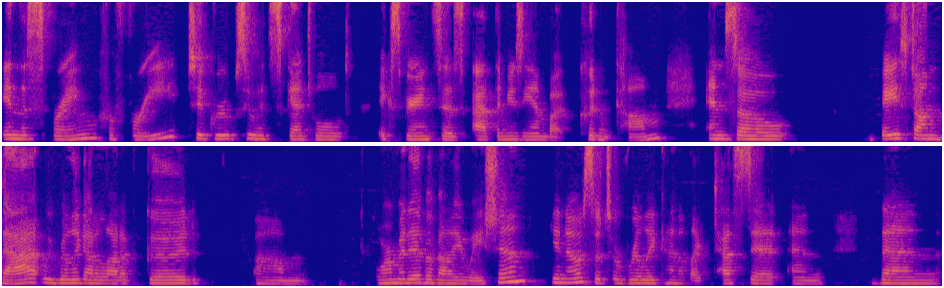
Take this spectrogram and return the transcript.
in the spring for free to groups who had scheduled experiences at the museum but couldn't come. And so based on that, we really got a lot of good um, formative evaluation, you know, so to really kind of like test it and then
